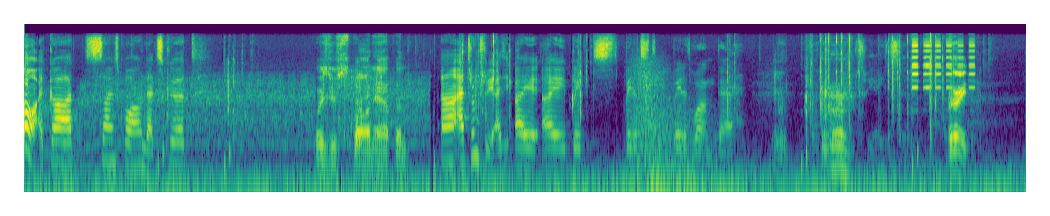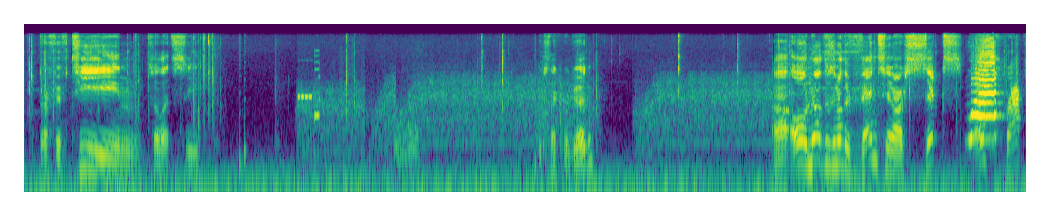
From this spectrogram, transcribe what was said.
Oh, I got science bomb. That's good. Where's your spawn happen? Uh, at room 3, I, I, I bait, baited, baited one there. Room three, eight, seven. All right. Door 15. So let's see. Looks like we're good. Uh, oh no, there's another vent in our six. Oh What? crap!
